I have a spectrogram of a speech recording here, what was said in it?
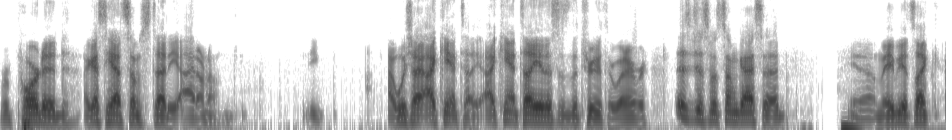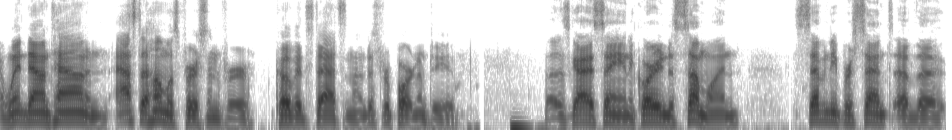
reported, I guess he had some study, I don't know. I wish I, I can't tell you. I can't tell you this is the truth or whatever. This is just what some guy said. You know, maybe it's like I went downtown and asked a homeless person for COVID stats, and I'm just reporting them to you. But this guy is saying, according to someone, 70% of the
